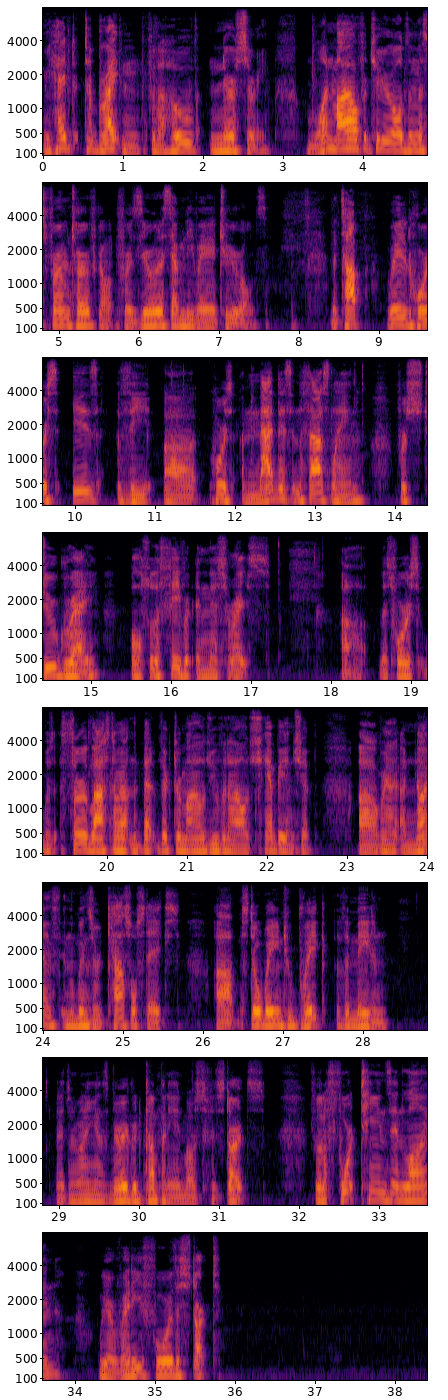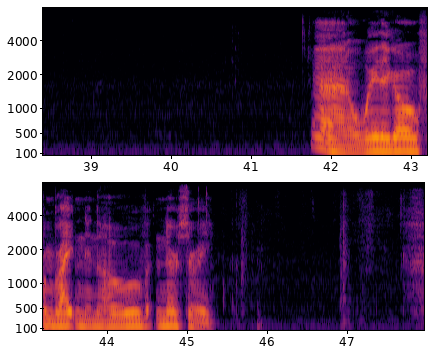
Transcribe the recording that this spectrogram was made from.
we head to Brighton for the Hove Nursery. One mile for two-year-olds on this firm turf for 0 to 70 rated two-year-olds. The top rated horse is the uh, horse Madness in the Fast Lane for Stu Gray, also the favorite in this race. Uh, this horse was third last time out in the Bet Victor Mile Juvenile Championship. Uh, ran a ninth in the Windsor Castle Stakes. Uh, still waiting to break the maiden, but has been running against very good company in most of his starts. So the 14's in line. We are ready for the start. And away they go from Brighton in the Hove Nursery.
